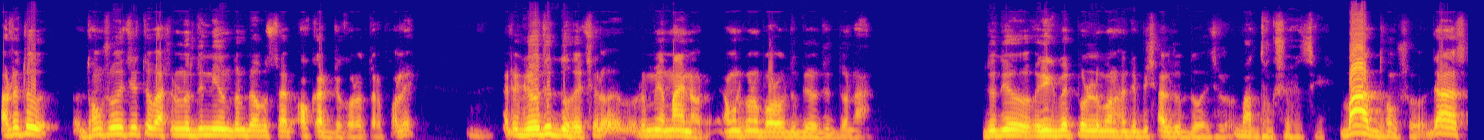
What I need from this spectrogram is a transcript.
আর তো ধ্বংস হয়েছে তো আসলে নদী নিয়ন্ত্রণ ব্যবস্থার অকার্যকরতার ফলে। একটা গৃহযুদ্ধ হয়েছিল মাইনর এমন কোনো বড় গৃহযুদ্ধ না। যদিও ঋগ্বেদ পড়লে মনে হয় যে বিশাল যুদ্ধ হয়েছিল। বাদ ধ্বংস হয়েছে। বাদ ধ্বংস জাস্ট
